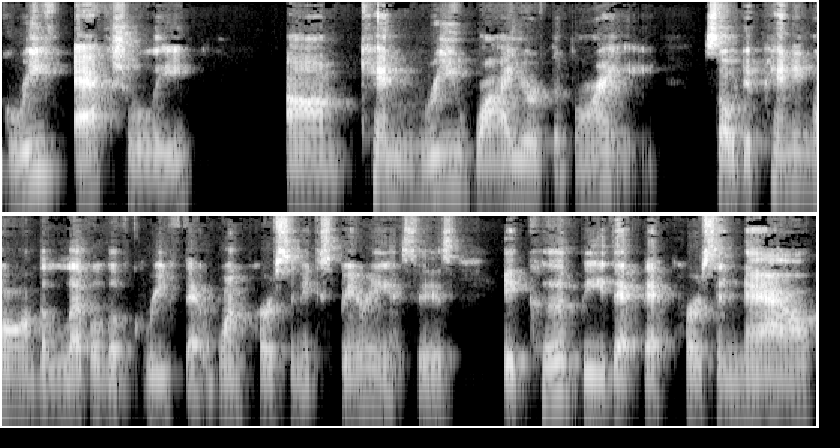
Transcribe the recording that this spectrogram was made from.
grief actually um, can rewire the brain. So, depending on the level of grief that one person experiences, it could be that that person now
